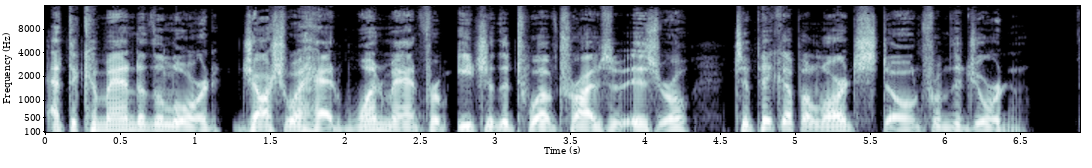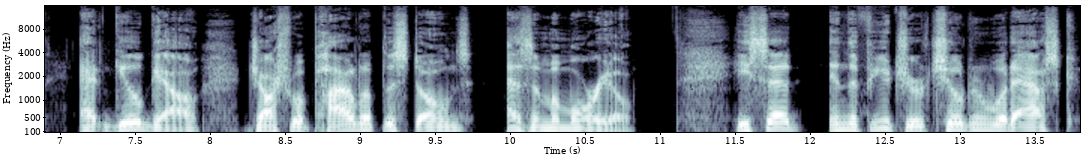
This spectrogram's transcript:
At the command of the Lord, Joshua had one man from each of the twelve tribes of Israel to pick up a large stone from the Jordan. At Gilgal, Joshua piled up the stones as a memorial. He said in the future, children would ask,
